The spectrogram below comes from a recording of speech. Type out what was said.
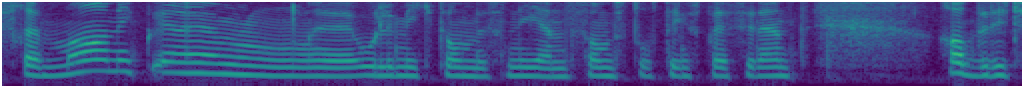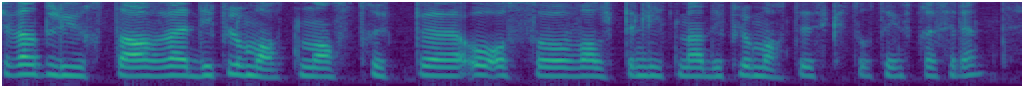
fremma Olemic Thommessen igjen som stortingspresident. Hadde det ikke vært lurt av diplomaten Astrup eh, også valgt en litt mer diplomatisk stortingspresident?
